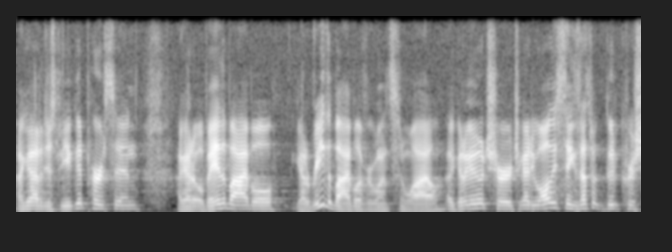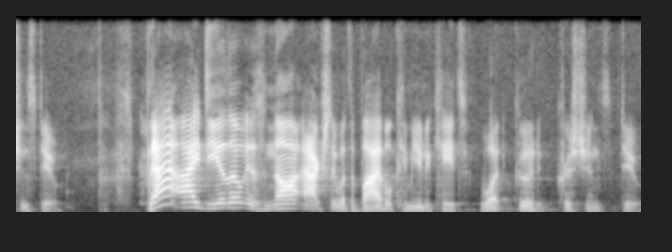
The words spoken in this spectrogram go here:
I gotta just be a good person. I got to obey the Bible. I got to read the Bible every once in a while. I got to go to church. I got to do all these things. That's what good Christians do. That idea, though, is not actually what the Bible communicates what good Christians do.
